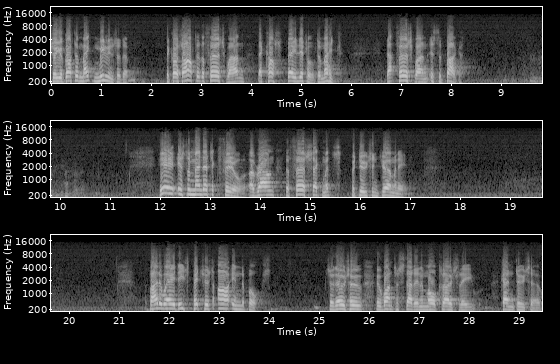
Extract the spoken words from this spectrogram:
So you've got to make millions of them. Because after the first one, they cost very little to make. That first one is the bug. Here is the magnetic field around the first segments produced in Germany. By the way, these pictures are in the books. So those who, who want to study them more closely can do so.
